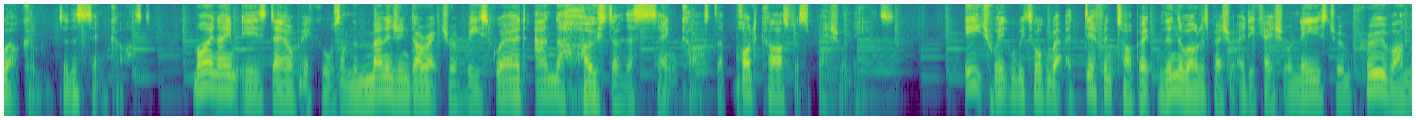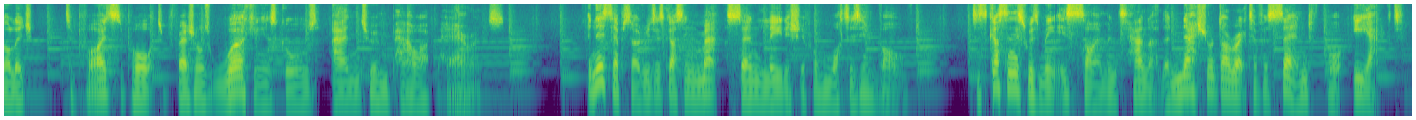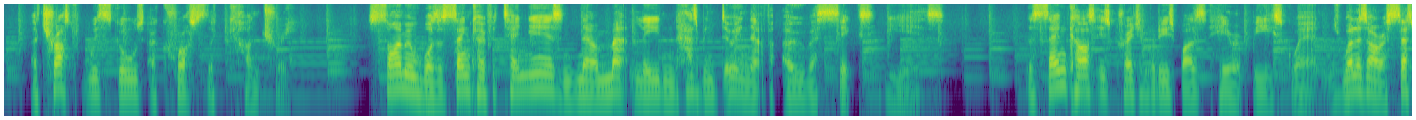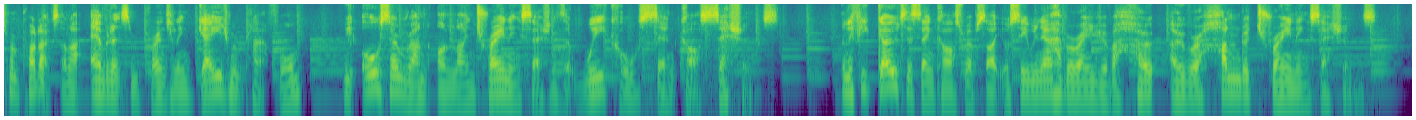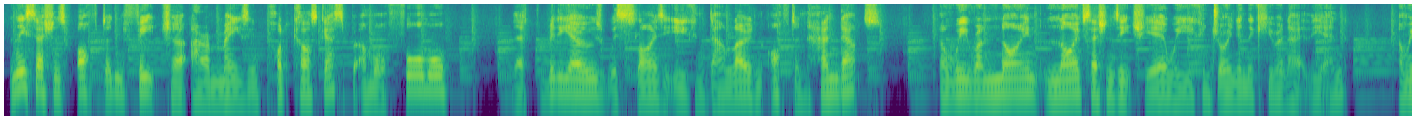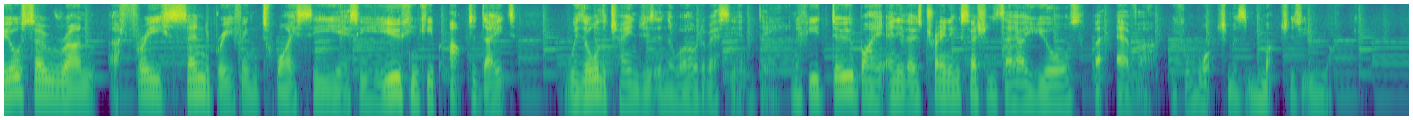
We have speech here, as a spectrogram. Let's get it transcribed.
Welcome to the Sendcast. My name is Dale Pickles. I'm the managing director of B Squared and the host of the Sendcast, the podcast for special needs. Each week, we'll be talking about a different topic within the world of special educational needs to improve our knowledge, to provide support to professionals working in schools, and to empower parents. In this episode, we're discussing MAT Send leadership and what is involved. Discussing this with me is Simon Tanner, the National Director for SEND for EACT, a trust with schools across the country. Simon was a SENCO for 10 years and now Matt MAT lead and has been doing that for over six years. The Sendcast is created and produced by us here at B Squared. As well as our assessment products and our evidence and parental engagement platform, we also run online training sessions that we call Sendcast sessions. And if you go to the Sendcast website, you'll see we now have a range of a ho- over 100 training sessions. And these sessions often feature our amazing podcast guests, but are more formal. They're videos with slides that you can download and often handouts. And we run nine live sessions each year where you can join in the Q&A at the end. And we also run a free send briefing twice a year so you can keep up to date with all the changes in the world of SEND. And if you do buy any of those training sessions, they are yours forever. You can watch them as much as you like.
